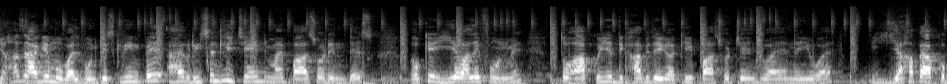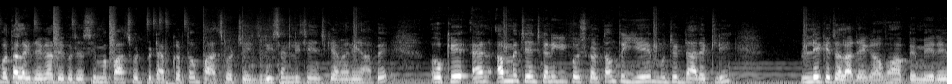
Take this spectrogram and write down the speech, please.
यहाँ से आगे मोबाइल फ़ोन की स्क्रीन पे I have recently change my password in this okay ये वाले फ़ोन में। तो आपको ये दिखा भी देगा कि पासवर्ड चेंज हुआ है नहीं हुआ है। यहाँ पे आपको पता लग जाएगा, देखो जैसे मैं पासवर्ड पे टैप करता हूँ पासवर्ड चेंज रिसेंटली चेंज किया मैंने यहाँ पे। ओके एंड अब मैं चेंज करने की कोशिश करता हूँ तो ये मुझे डायरेक्टली लेके चला जाएगा वहाँ पे मेरे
